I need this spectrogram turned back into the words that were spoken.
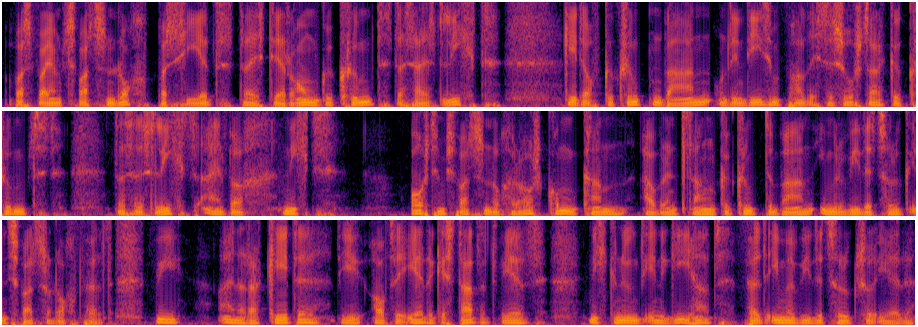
was beim schwarzen Loch passiert. Da ist der Raum gekrümmt, das heißt Licht geht auf gekrümmten Bahnen. Und in diesem Fall ist es so stark gekrümmt, dass das Licht einfach nicht aus dem schwarzen Loch rauskommen kann, aber entlang gekrümmter Bahn immer wieder zurück ins schwarze Loch fällt. Wie eine Rakete, die auf der Erde gestartet wird, nicht genügend Energie hat, fällt immer wieder zurück zur Erde.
